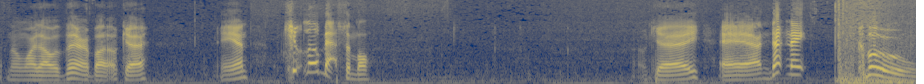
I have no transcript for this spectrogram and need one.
Don't know why that was there, but okay. And cute little bat symbol. Okay, and detonate! Kaboom!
